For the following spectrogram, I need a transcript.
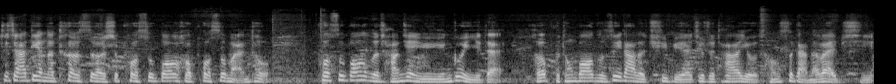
这家店的特色是破酥包和破酥馒头。破酥包子常见于云贵一带，和普通包子最大的区别就是它有层次感的外皮。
